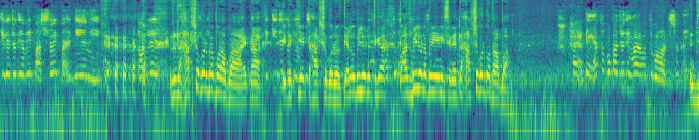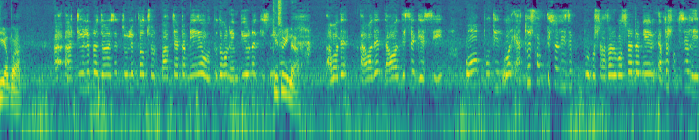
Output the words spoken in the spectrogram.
থেকে যদি আমি পাঁচশোই নিয়ে নিই তাহলে এটা হাস্যকর ব্যাপার আপা। এটা এটা কি একটা হাস্যকর ব্যাপার? তেরো বিলিয়নের থেকে পাঁচ বিলিয়ন আপনি নিয়ে নিচ্ছেন এটা হাস্যকর কথা আপা। হ্যাঁ এত বোকা যদি হয় আমার তো বলার কিছু নাই। জি আপা। আর- টিউলিপরা টিউলিপ বাচ্চা একটা মেয়ে ও তো তখন এমপিও না কিছুই না। কিছুই না। আমাদের আমাদের দাওয়াত দিচ্ছে গেছি ও পুতিন ও এত শক্তিশালী যে সতেরো বছর একটা মেয়ে এত শক্তিশালী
